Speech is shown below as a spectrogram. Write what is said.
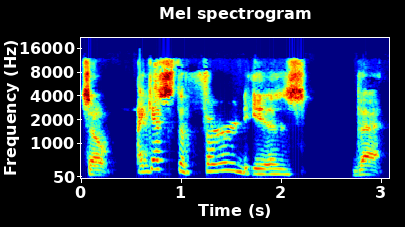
So I guess the third is that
